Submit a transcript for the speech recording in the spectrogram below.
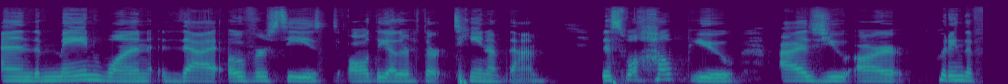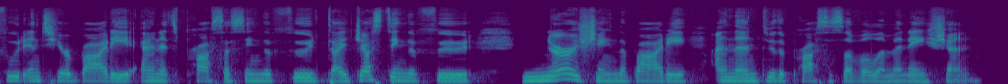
and the main one that oversees all the other 13 of them. This will help you as you are putting the food into your body and it's processing the food, digesting the food, nourishing the body, and then through the process of elimination.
